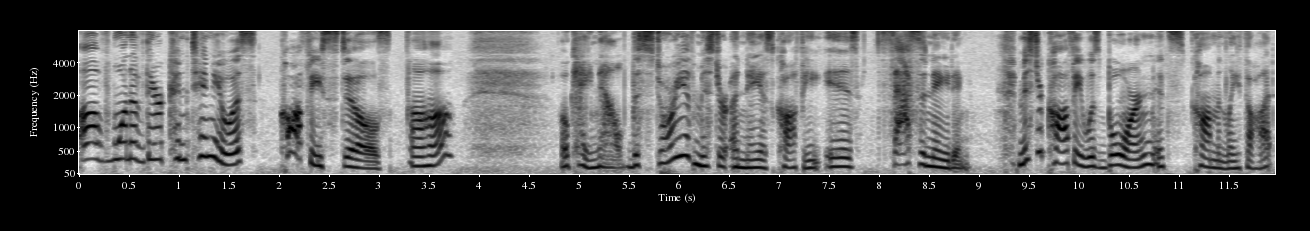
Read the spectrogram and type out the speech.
of one of their continuous coffee stills. Uh-huh. Okay, now the story of Mr. Aeneas Coffey is fascinating. Mr. Coffey was born, it's commonly thought,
